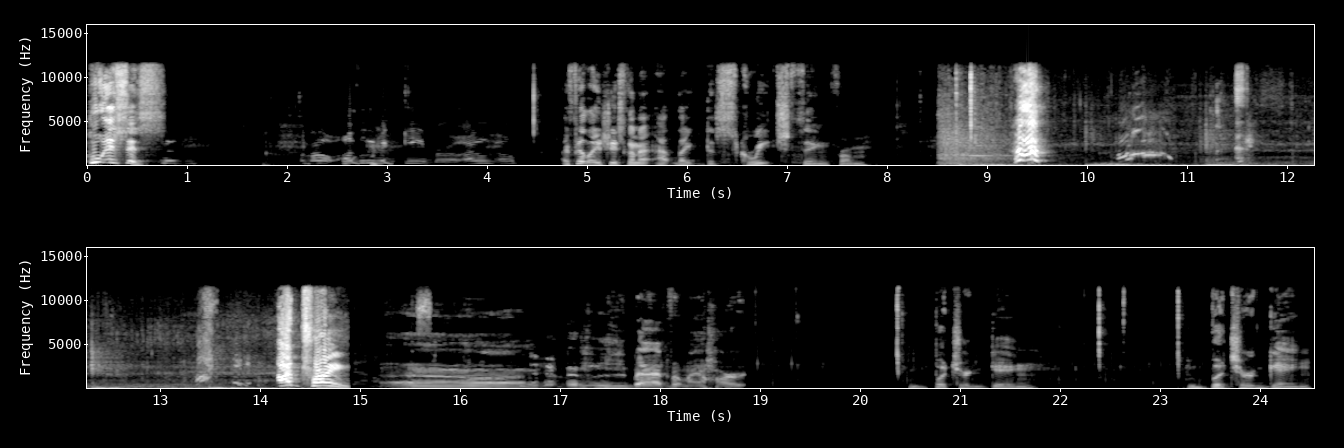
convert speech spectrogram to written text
Who is this? Bro, ugly McGee, bro. I don't know. I feel like she's gonna act like the screech thing from. I'm trying. Uh, this is bad for my heart. Butcher gang. Butcher gang.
